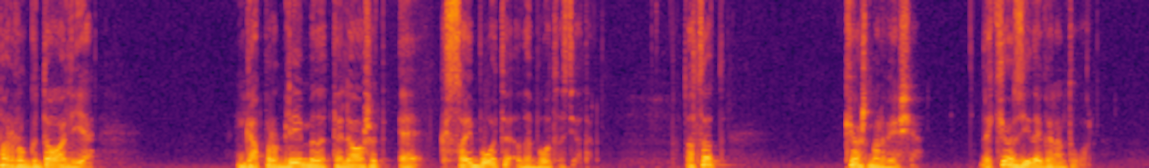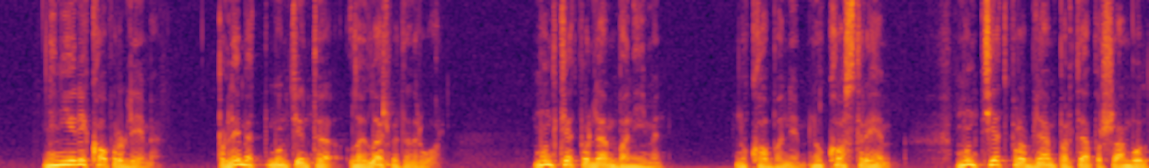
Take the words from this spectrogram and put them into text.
për rrugdalje, nga problemet dhe telashet e kësaj bote dhe botës tjetër. Do të thotë, kjo është marrëveshja, dhe kjo është zgjidhje e garantuar. Një njeri ka probleme, problemet mund të jenë të lloj-llojshme të nderuar, mund të ketë problem banimin, nuk ka banim, nuk ka strehim, Mund të jetë problem për të, për shembull,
